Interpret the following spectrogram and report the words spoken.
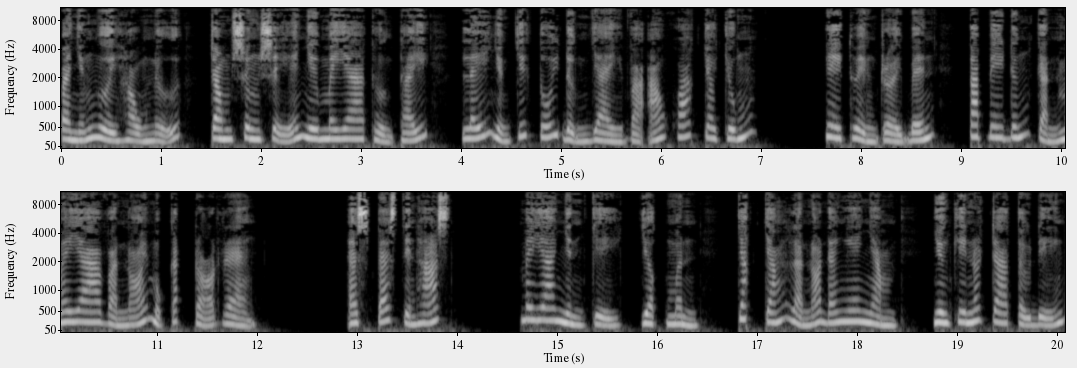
và những người hầu nữ trong sưng sỉa như Maya thường thấy lấy những chiếc túi đựng giày và áo khoác cho chúng. Khi thuyền rời bến, Tapi đứng cạnh Maya và nói một cách rõ ràng. Asbestinhas. Maya nhìn chị, giật mình, chắc chắn là nó đã nghe nhầm, nhưng khi nó tra từ điển,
